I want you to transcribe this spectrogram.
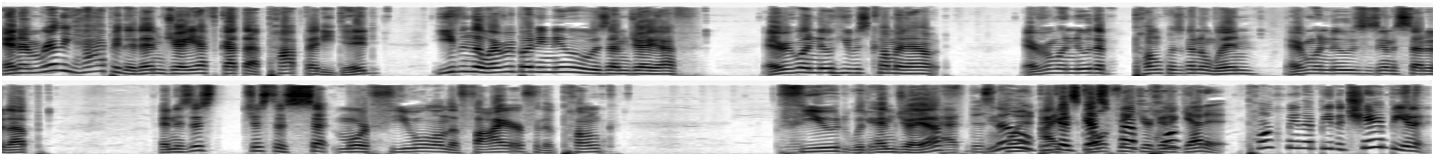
And I'm really happy that MJF got that pop that he did, even though everybody knew it was MJF. Everyone knew he was coming out. Everyone knew that Punk was going to win. Everyone knew this was going to set it up. And is this just to set more fuel on the fire for the Punk feud with MJF? At this no, point, because I guess don't think what? you're going Punk- to get it. Punk may not be the champion at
